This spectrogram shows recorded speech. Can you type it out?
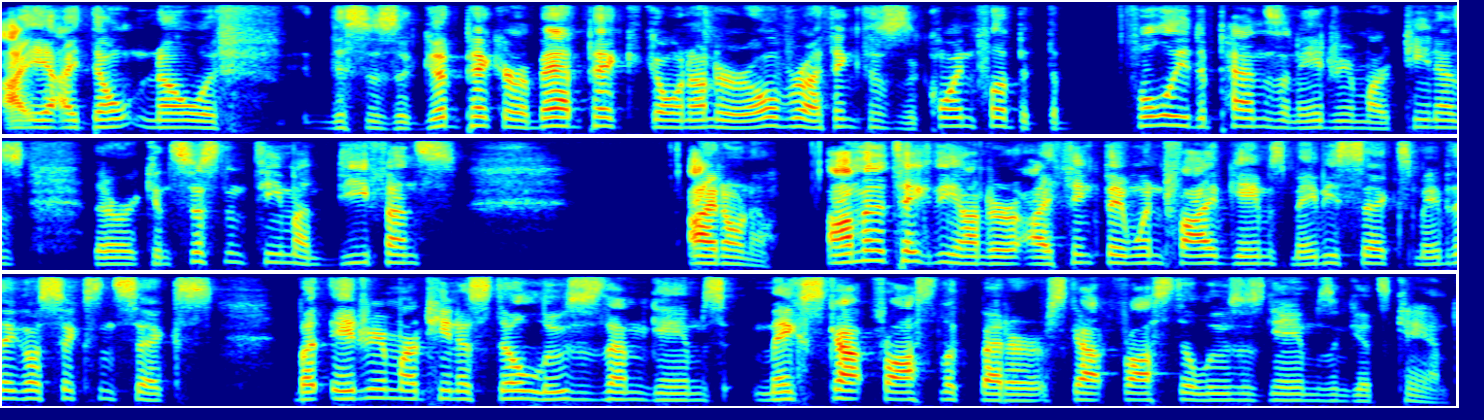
I, I don't know if this is a good pick or a bad pick going under or over. I think this is a coin flip. It de- fully depends on Adrian Martinez. They're a consistent team on defense. I don't know. I'm going to take the under. I think they win five games, maybe six. Maybe they go six and six. But Adrian Martinez still loses them games, makes Scott Frost look better. Scott Frost still loses games and gets canned.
